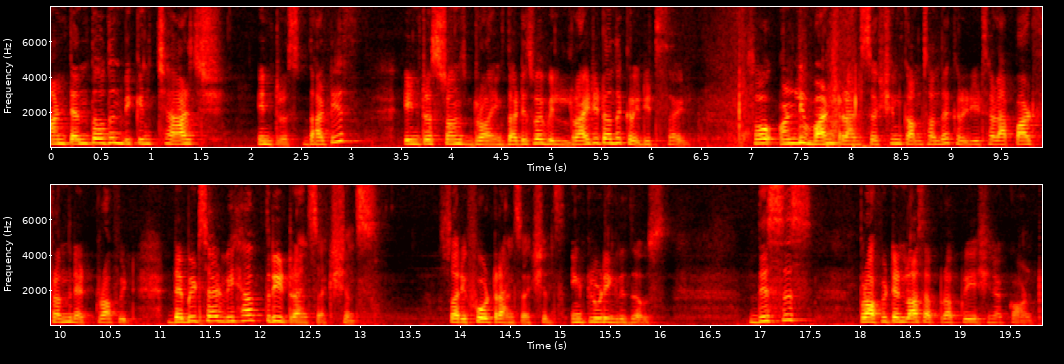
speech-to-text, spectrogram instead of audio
on 10,000 we can charge interest that is interest on drawings that is why we will write it on the credit side. So only one transaction comes on the credit side apart from the net profit. Debit side we have three transactions, sorry four transactions including reserves. This is profit and loss appropriation account.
